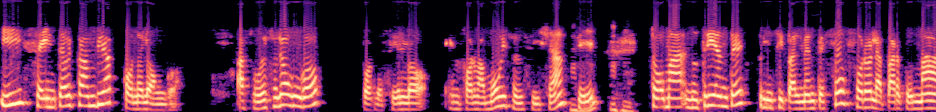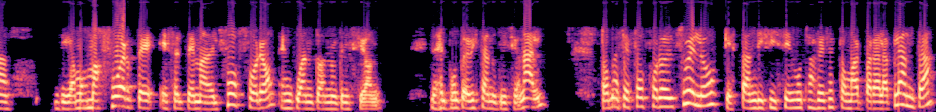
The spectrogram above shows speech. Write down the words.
y se intercambia con el hongo. A su vez el hongo, por decirlo en forma muy sencilla, ¿sí? toma nutrientes, principalmente fósforo, la parte más, digamos, más fuerte es el tema del fósforo en cuanto a nutrición, desde el punto de vista nutricional. Toma ese fósforo del suelo, que es tan difícil muchas veces tomar para la planta,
